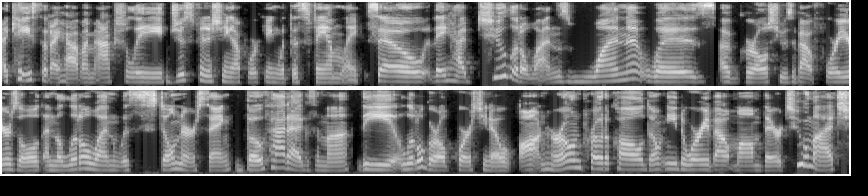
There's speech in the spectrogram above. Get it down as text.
A case that I have, I'm actually just finishing up working with this family. So they had two little ones. One was a girl, she was about four years old, and the little one was still nursing. Both had eczema. The little girl, of course, you know, on her own protocol, don't need to worry about mom there too much.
